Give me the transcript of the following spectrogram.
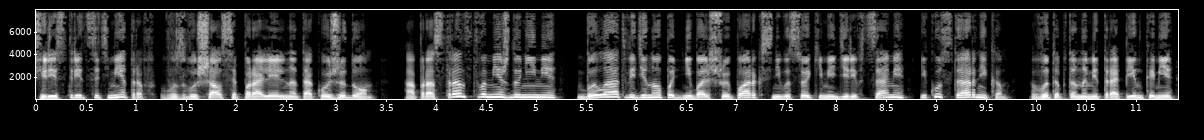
Через 30 метров возвышался параллельно такой же дом, а пространство между ними было отведено под небольшой парк с невысокими деревцами и кустарником, вытоптанными тропинками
